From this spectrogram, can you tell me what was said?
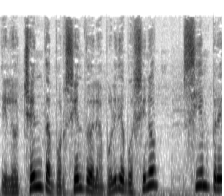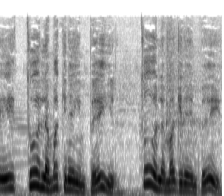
el 80% de la política, pues si no, siempre es, todo es la máquina de impedir, todo es la máquina de impedir.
